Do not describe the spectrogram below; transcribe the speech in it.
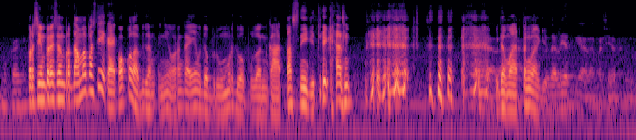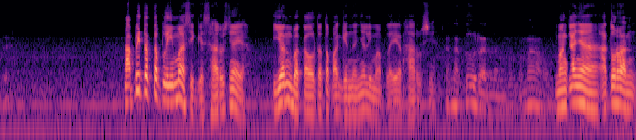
mukanya First impression pertama pasti kayak Koko lah bilang ini orang kayaknya udah berumur 20-an ke atas nih gitu kan. Enggak Udah mateng lah gitu. udah lihat enggak lah masih anak muda Tapi tetap 5 sih guys harusnya ya. Ion bakal tetap agendanya 5 player harusnya. kan aturan dong mau Makanya aturan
